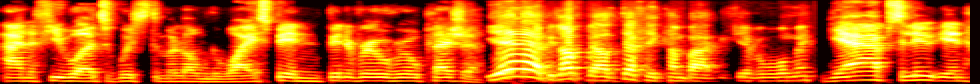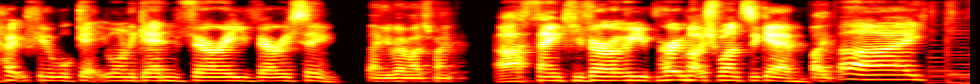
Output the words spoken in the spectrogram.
and a few words of wisdom along the way. It's been been a real, real pleasure. Yeah, it'd be lovely. I'll definitely come back if you ever want me. Yeah, absolutely. And hopefully we'll get you on again very, very soon. Thank you very much, mate. Uh, thank you very, very much once again. Bye. Bye.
